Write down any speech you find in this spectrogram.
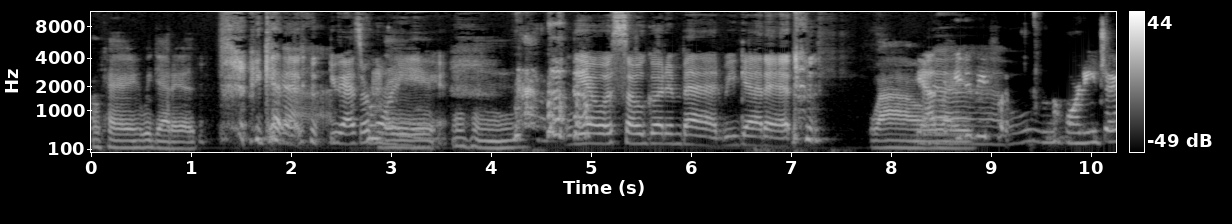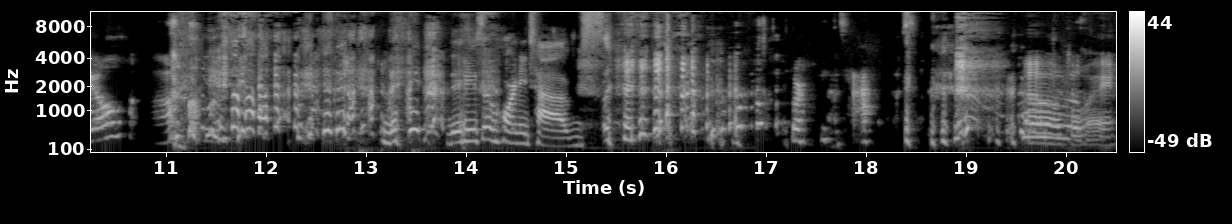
okay, we get it. I get Yeah. it. You guys are horny. They, mhm. Leo is so good in bed. We get it. Wow. Yeah, they need to be put in the horny jail. They, they need some horny tabs. oh boy.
